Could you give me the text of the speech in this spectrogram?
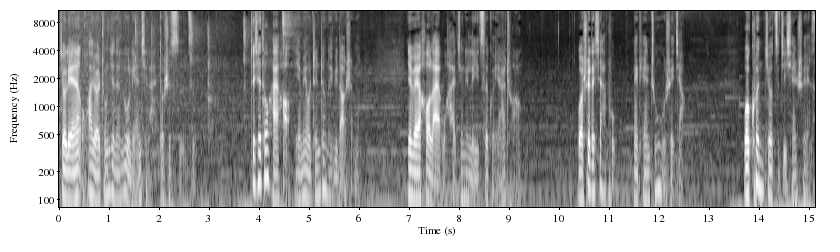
就连花园中间的路连起来都是死字。这些都还好，也没有真正的遇到什么。因为后来我还经历了一次鬼压床。我睡的下铺，那天中午睡觉，我困就自己先睡了，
